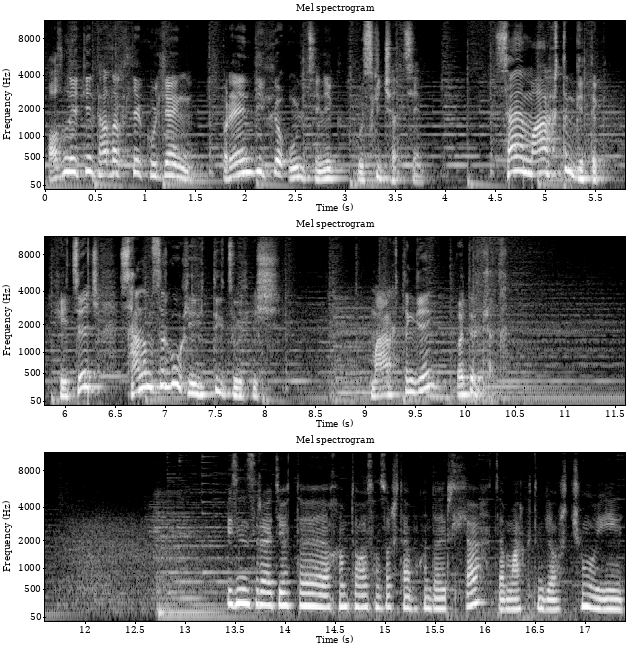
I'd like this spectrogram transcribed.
олон нийтийн талархлыг хүлээн брендийнхээ үн цэнийг өсгөж чадсан юм. Сайн маркетинг гэдэг хизээч санамсаргүй хийгддэг зүйл биш. Маркетингийн удирдлага Бизнес радиотой хамтдаа сонсогч та бүхэнд баярлалаа. За маркетингийн орчин үеийн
